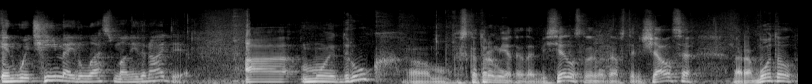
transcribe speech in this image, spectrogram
in which he made less money than I did. А мой друг, эм, с которым я тогда беседовал, с которым я тогда встречался, работал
